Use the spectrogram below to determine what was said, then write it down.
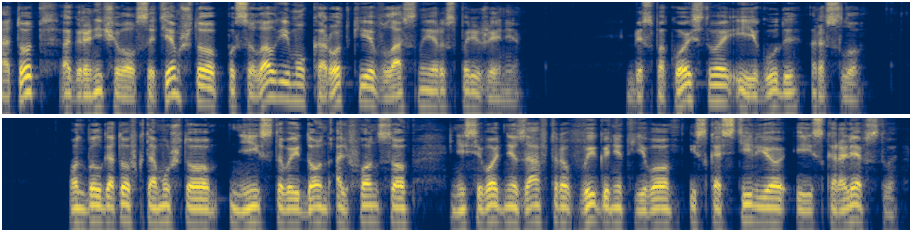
а тот ограничивался тем, что посылал ему короткие властные распоряжения. Беспокойство Иегуды росло. Он был готов к тому, что неистовый Дон Альфонсо не сегодня-завтра выгонит его из Кастильо и из королевства —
